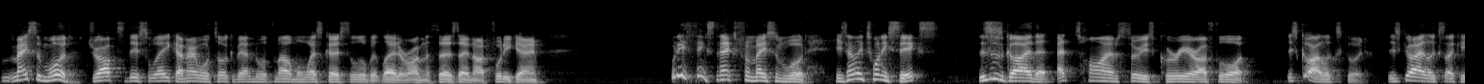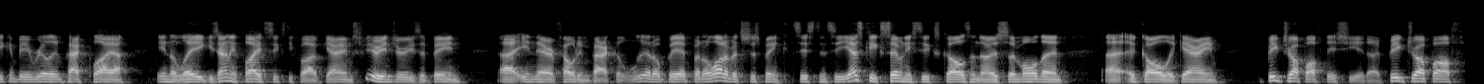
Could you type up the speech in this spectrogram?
Mason Wood dropped this week. I know we'll talk about North Melbourne West Coast a little bit later on the Thursday night footy game. What do you think's next for Mason Wood? He's only 26. This is a guy that at times through his career I've thought this guy looks good. This guy looks like he can be a real impact player in the league. He's only played 65 games. Few injuries have been uh, in there have held him back a little bit, but a lot of it's just been consistency. He has kicked 76 goals in those, so more than uh, a goal a game. Big drop off this year, though. Big drop off.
